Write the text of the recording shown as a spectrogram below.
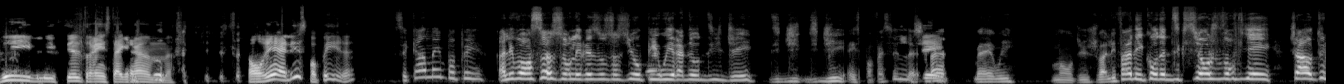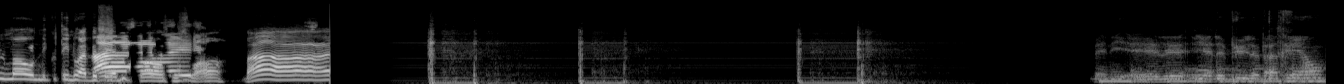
Vive les filtres Instagram. On réalise, pas pire, hein? C'est quand même pas pire. Allez voir ça sur les réseaux sociaux. Puis oui, Radio DJ. DJ, DJ. c'est pas facile. DJ. Ben oui. Mon Dieu, je vais aller faire des cours de diction. Je vous reviens. Ciao tout le monde. Écoutez-nous à BPM ce soir. Bye. Benny Elite, yeah depuis le Patreon.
